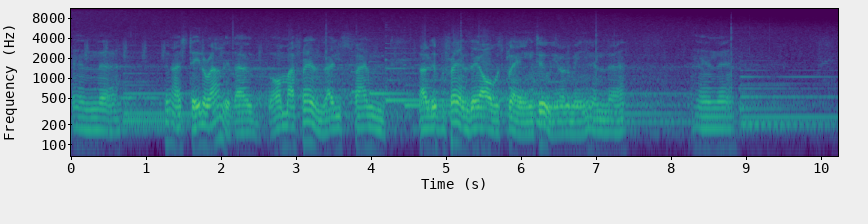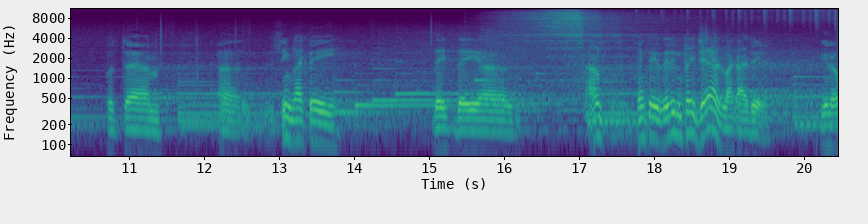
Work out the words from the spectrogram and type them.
and uh, you know, I stayed around it. I, all my friends, I used to find a lot of different friends. They all was playing too. You know what I mean? And uh, and uh, but um, uh, it seemed like they they they uh, I don't think they they didn't play jazz like I did. You know,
